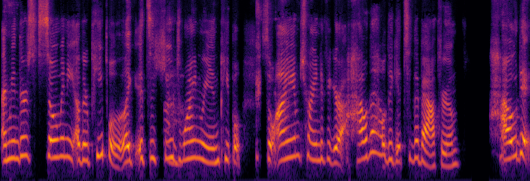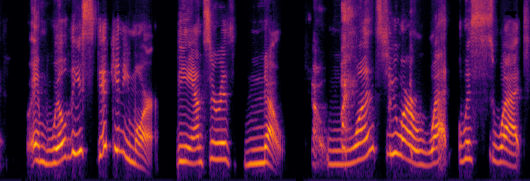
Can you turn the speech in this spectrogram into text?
I mean there's so many other people. Like it's a huge uh-huh. winery and people so I am trying to figure out how the hell to get to the bathroom. How did and will these stick anymore? The answer is no. No. Once you are wet with sweat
